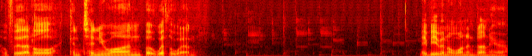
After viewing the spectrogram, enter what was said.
hopefully that'll continue on, but with a win. Maybe even a one and done here.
